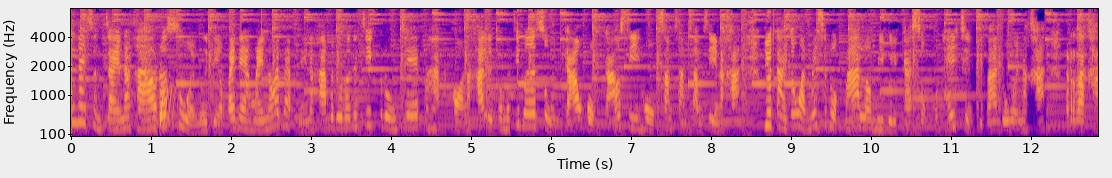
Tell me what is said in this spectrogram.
านใดสนใจนะคะ รถสวยมือเดียวป้ายแดงไม่น้อยแบบนี้นะคะ มาดูรถได้ที่กรุงเทพมหานครนะคะ หรือโทรมาที่เบอร์ 0 9 6 9 4 6 3 3 3 4 นะคะ อยู่ต่างจังหวัดไม่สะดวกมากเรามีบริการส่งรถให้ถึงที่บ้านด้วยนะคะ ราคา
